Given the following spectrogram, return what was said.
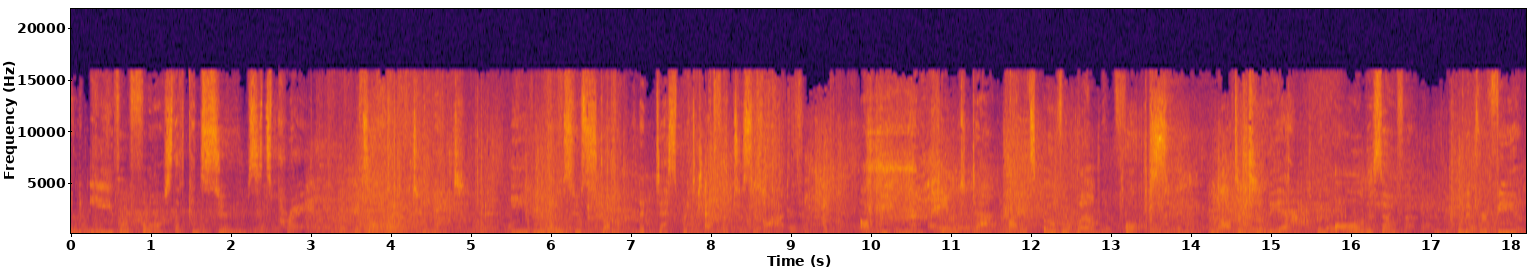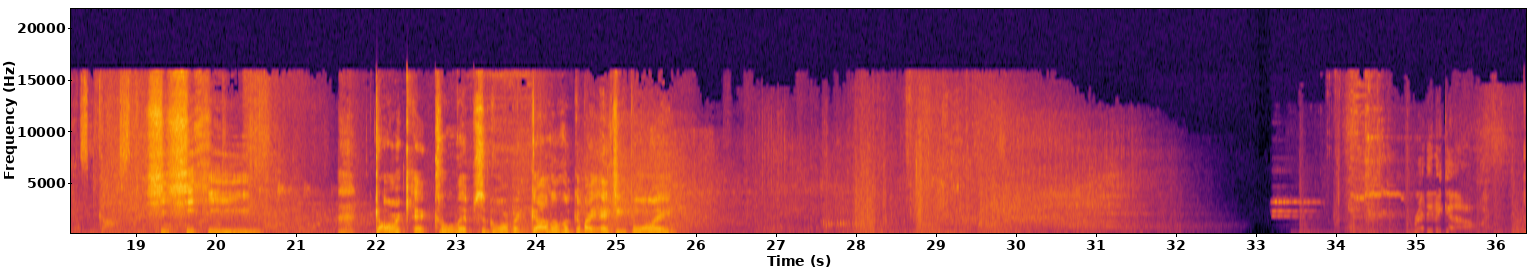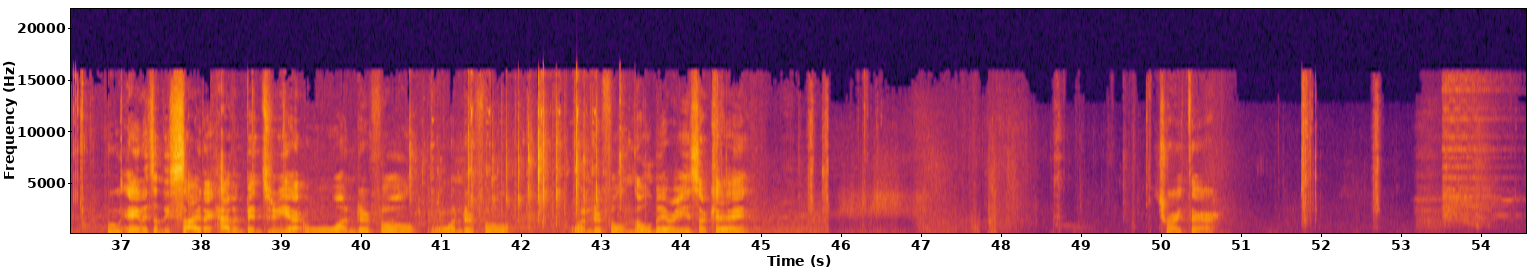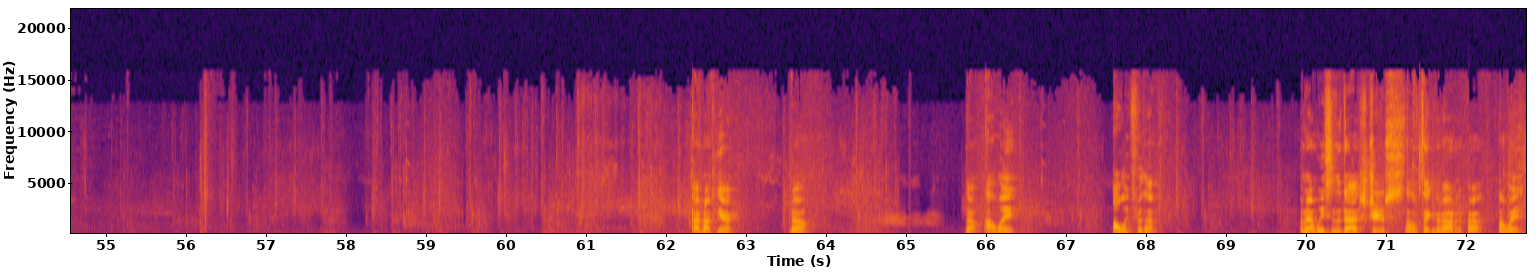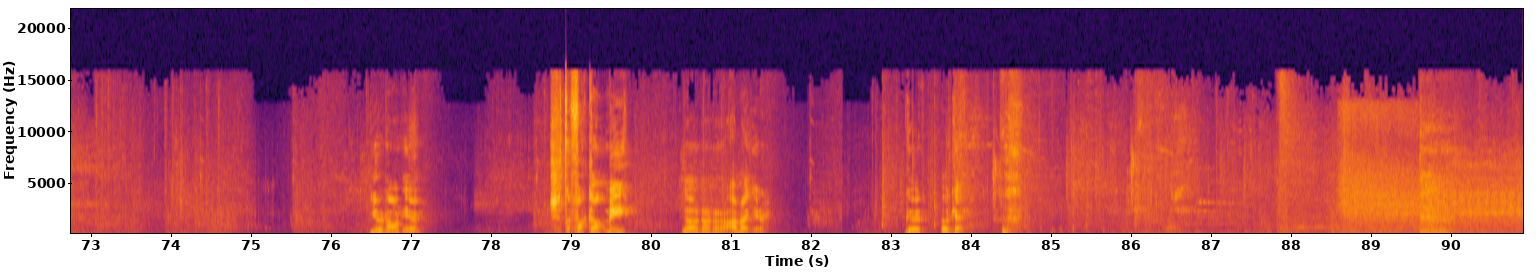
An evil force that consumes its prey. It's already too late. Even those who struggle in a desperate effort to survive are beaten and pinned down by its overwhelming force. Not until the end, when all is over, will it reveal its ghastly. Dark Eclipse Gore Magala, look at my edgy boy. Ready to go. Ooh, and it's on the side I haven't been to yet. Wonderful, wonderful, wonderful nulberries. Okay. It's right there. I'm not here. No. No, I'll wait. I'll wait for them. I mean, I'm wasting the dash juice, I'm thinking about it, but I'll wait. You don't know I'm here. Shut the fuck up, me! No, no, no, no, I'm not here. Good, okay.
